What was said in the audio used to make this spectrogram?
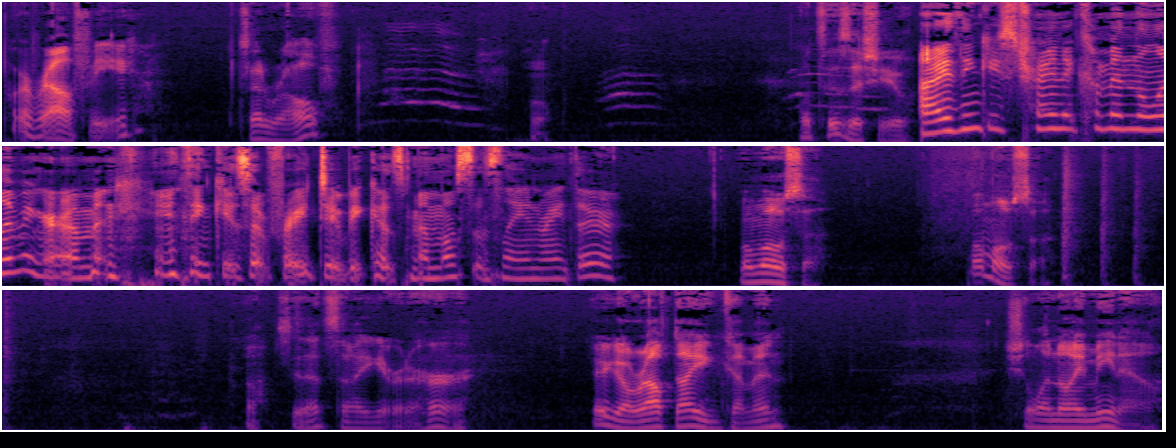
Poor Ralphie. Is that Ralph? Oh. What's his issue? I think he's trying to come in the living room, and I think he's afraid to because Mimosa's laying right there. Mimosa. Mimosa. Oh, see, that's how you get rid of her. There you go, Ralph. Now you can come in. She'll annoy me now.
